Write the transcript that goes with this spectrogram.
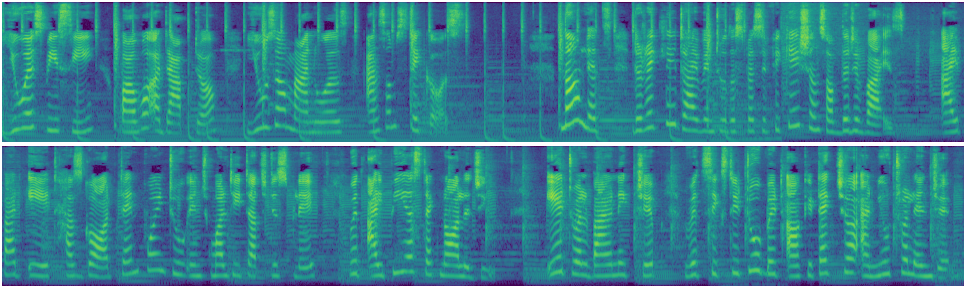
USB-C power adapter, user manuals and some stickers. Now let's directly dive into the specifications of the device. iPad 8 has got 10.2 inch multi-touch display with IPS technology, A12 Bionic chip with 62-bit architecture and neutral engine.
